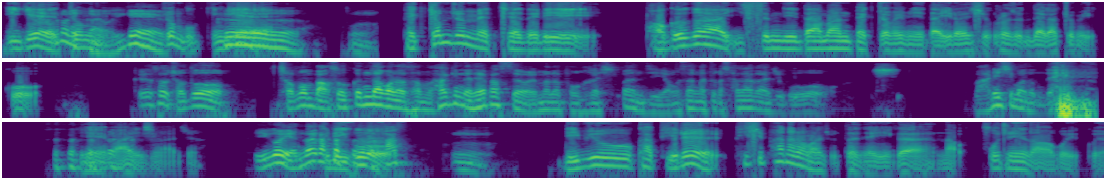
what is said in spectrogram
이게 그러니까요. 좀, 이게 좀 웃긴 게, 그 100점 준 매체들이 버그가 있습니다만 100점입니다. 이런 식으로 준 데가 좀 있고, 그래서 저도 저번 방송 끝나고 나서 한번 확인을 해봤어요. 얼마나 버그가 심한지 영상 같은 거 찾아가지고 많이 심하던데. 예, 많이 심하죠. 이거 옛날 같았으면 그리고- 사... 음. 리뷰 카피를 PC판으로만 줬다는 얘기가 나- 꾸준히 나오고 있고요.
